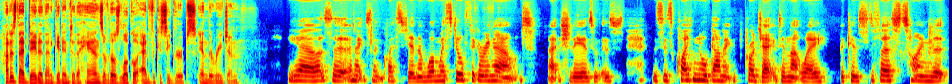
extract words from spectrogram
how does that data then get into the hands of those local advocacy groups in the region? Yeah, that's a, an excellent question and one we're still figuring out. Actually, is, is this is quite an organic project in that way because the first time that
